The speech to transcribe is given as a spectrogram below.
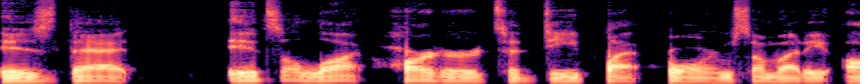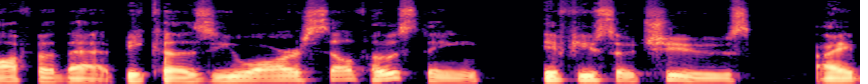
is that it's a lot harder to deplatform somebody off of that because you are self-hosting if you so choose. I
